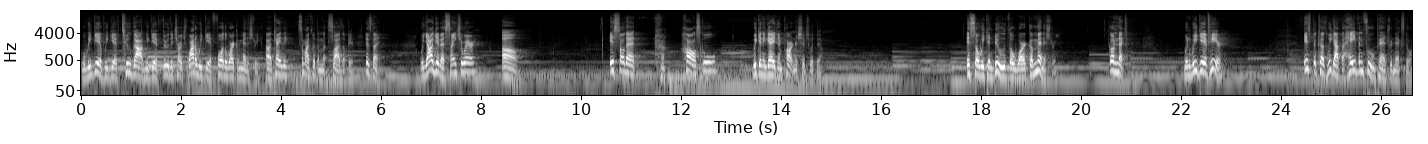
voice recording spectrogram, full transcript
When we give, we give to God, we give through the church. Why do we give? For the work of ministry. Uh, Kaylee, somebody put the slides up here. Here's the thing when y'all give at sanctuary, um, it's so that Hall School, we can engage in partnerships with them is so we can do the work of ministry. Go to the next one. When we give here, it's because we got the Haven Food Pantry next door.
